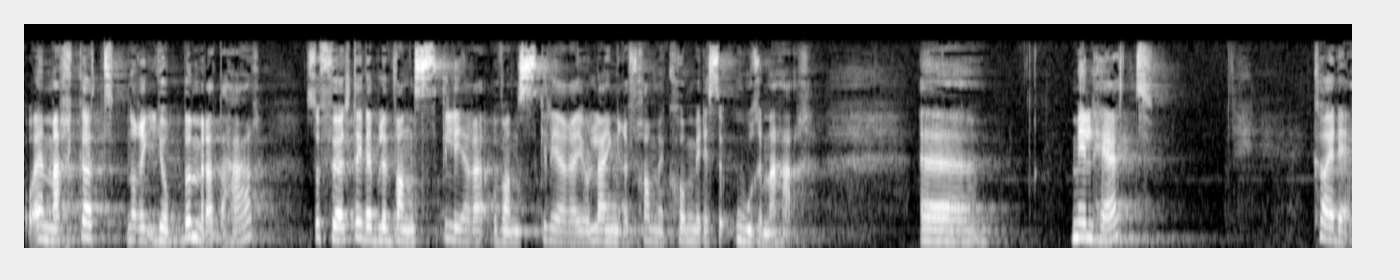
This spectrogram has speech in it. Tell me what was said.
Og jeg merker at når jeg jobber med dette her, så følte jeg det ble vanskeligere og vanskeligere jo lengre fram jeg kom i disse ordene her. Eh, mildhet Hva er det?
